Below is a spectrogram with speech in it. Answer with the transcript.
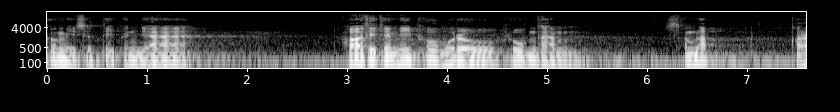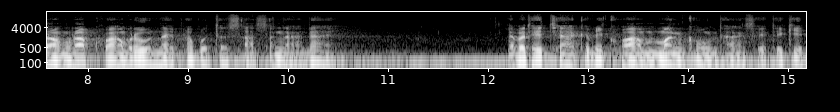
ก็มีสติปัญญา พอที่จะมีภูมิรู้ภูมิธรรมสำหรับกรองรับความรู้ในพระพุทธศาสนาได้ และประเทศชาติก็มีความมั่นคงทางเศรษฐกิจ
